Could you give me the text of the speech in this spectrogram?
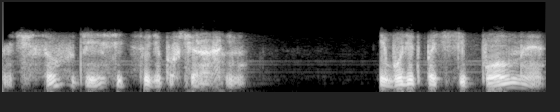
До часов десять, судя по вчерашнему. И будет почти полная,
